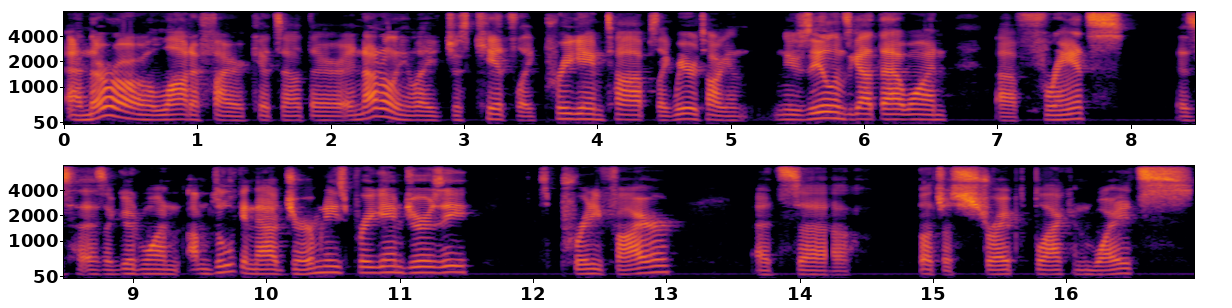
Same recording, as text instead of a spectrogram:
And there are a lot of fire kits out there, and not only like just kits like pregame tops, like we were talking. New Zealand's got that one. Uh, France is, has a good one. I'm looking now. Germany's pregame jersey is pretty fire. It's uh, a bunch of striped black and whites.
